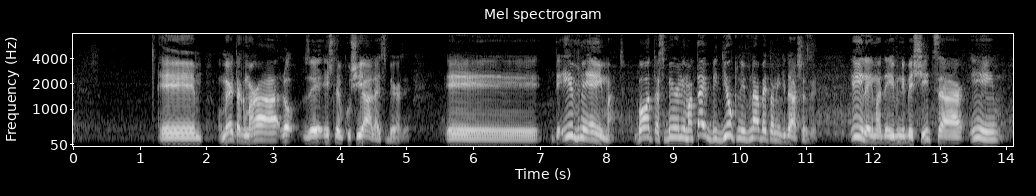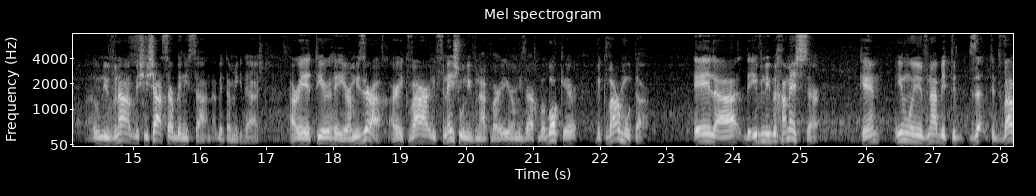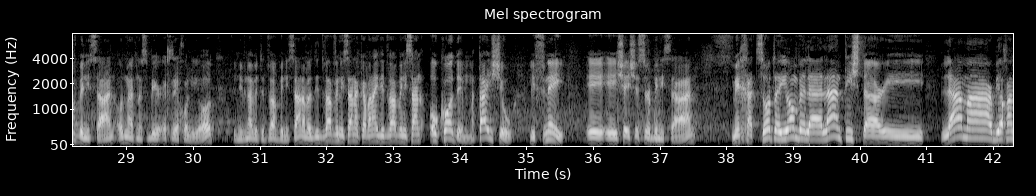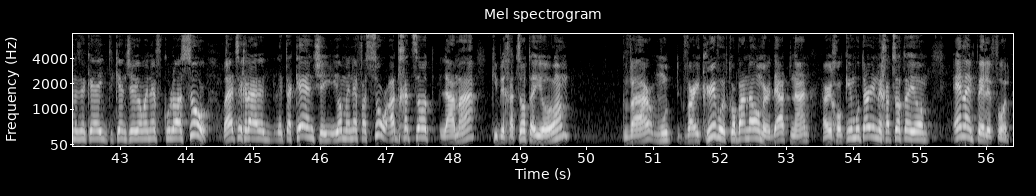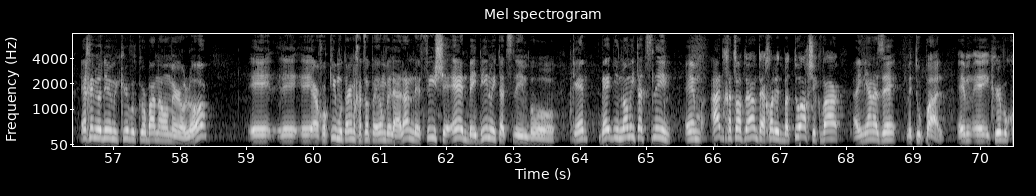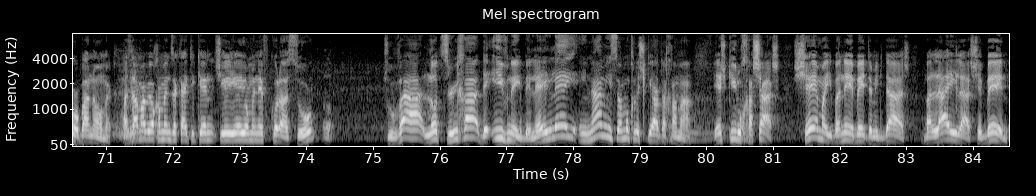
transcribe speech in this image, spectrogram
אה, אומרת הגמרא, לא, זה, יש להם קושייה על ההסבר הזה. אה, דאיבני אימת, בוא תסביר לי מתי בדיוק נבנה בית המקדש הזה. אילימה דאיבני בשיצר, אם הוא נבנה בשישה עשר בניסן, בית המקדש, הרי התיר העיר המזרח, הרי כבר לפני שהוא נבנה כבר העיר המזרח בבוקר וכבר מותר. אלא דאיבני בחמש עשר, כן? אם הוא נבנה בט"ו בניסן, עוד מעט נסביר איך זה יכול להיות, שהוא נבנה בט"ו בניסן, אבל ט"ו בניסן הכוונה היא ט"ו בניסן או קודם, מתישהו, לפני אה, אה, 16 בניסן, מחצות היום ולהלן תשתרי. למה רבי יוחנן זכאי תיקן שיום הנף כולו אסור? הוא היה צריך לתקן שיום הנף אסור עד חצות. למה? כי בחצות היום כבר, כבר הקריבו את קורבן העומר, דאתנן, הרחוקים מותרים מחצות היום. אין להם פלאפון. איך הם יודעים אם הקריבו את קורבן העומר או לא? אה, אה, אה, הרחוקים מותרים מחצות היום ולהלן לפי שאין בית דין מתעצלים בו, כן? בית דין לא מתעצלים, הם עד חצות היום אתה יכול להיות בטוח שכבר העניין הזה מטופל, הם הקריבו קורבן העומר. אז למה רבי יוחנן זכאי תיקן שיהיה יום הנף כל האסור? תשובה לא צריכה דאיבני בלילי אינמי סמוך לשקיעת החמה. יש כאילו חשש שמא ייבנה בית המקדש בלילה שבין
